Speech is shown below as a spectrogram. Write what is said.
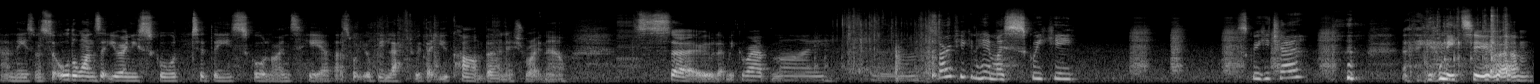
and these ones. So all the ones that you only scored to these score lines here, that's what you'll be left with that you can't burnish right now. So let me grab my, um, sorry if you can hear my squeaky, squeaky chair. I think I need to, um,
